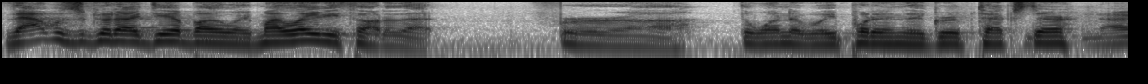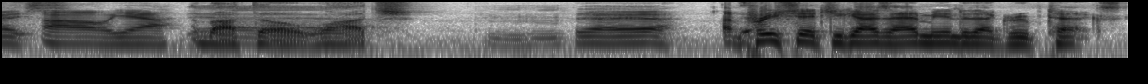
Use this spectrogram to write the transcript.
That was a good idea, by the way. My lady thought of that for uh, the one that we put in the group text there Nice. Oh yeah. about the watch. Mm-hmm. yeah, yeah. I appreciate you guys adding me into that group text.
